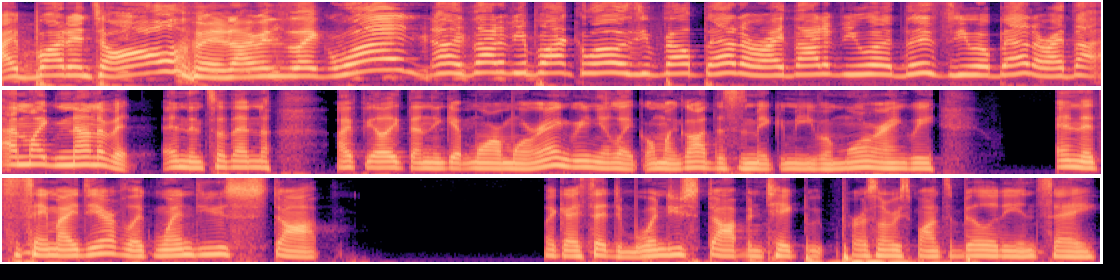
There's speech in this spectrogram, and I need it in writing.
I bought into all of it. I was like, what? I thought if you bought clothes, you felt better. I thought if you had this, you were better. I thought, I'm like, none of it. And then, so then I feel like then you get more and more angry and you're like, oh my God, this is making me even more angry. And it's the same idea of like, when do you stop? Like I said, when do you stop and take personal responsibility and say,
